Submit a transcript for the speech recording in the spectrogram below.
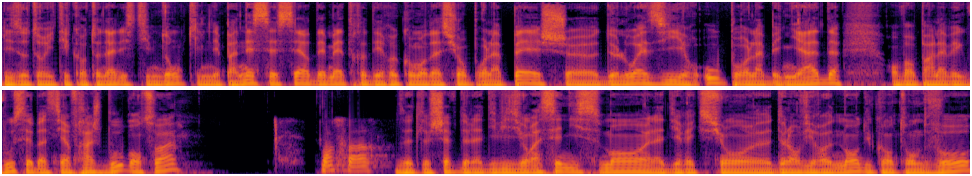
Les autorités cantonales estiment donc qu'il n'est pas nécessaire d'émettre des recommandations pour la pêche euh, de loisirs ou pour la baignade. On va en parler avec vous, Sébastien Frachebou. Bonsoir. Bonsoir. Vous êtes le chef de la division assainissement à la direction euh, de l'environnement du canton de Vaud.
